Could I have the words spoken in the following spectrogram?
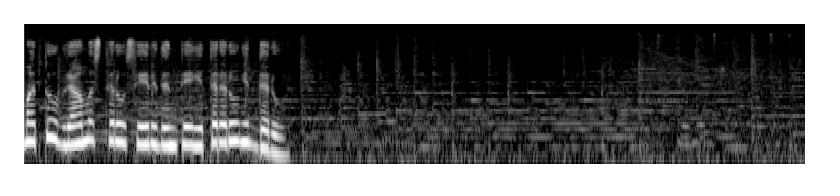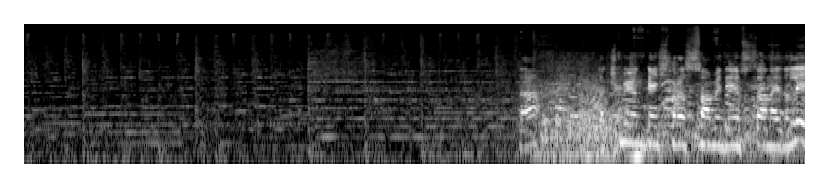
ಮತ್ತು ಗ್ರಾಮಸ್ಥರು ಸೇರಿದಂತೆ ಇತರರು ಇದ್ದರು. ಲಕ್ಷ್ಮೀ ವೆಂಕಟೇಶ್ವರ ಸ್ವಾಮಿ ದೇವಸ್ಥಾನದಲ್ಲಿ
